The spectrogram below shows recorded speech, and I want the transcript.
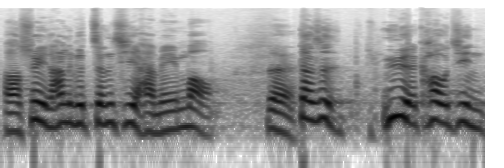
啊，所以它那个蒸汽还没冒。对，但是越靠近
